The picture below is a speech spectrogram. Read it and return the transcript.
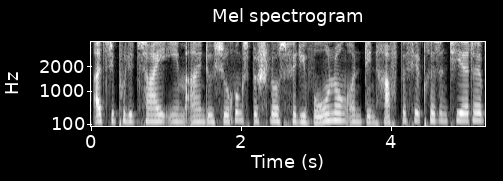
als die Polizei ihm einen Durchsuchungsbeschluss für die Wohnung und den Haftbefehl präsentierte.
